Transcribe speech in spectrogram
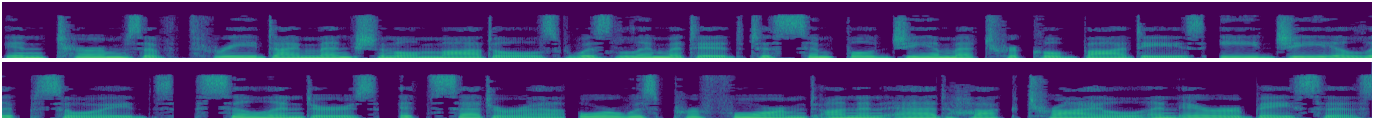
in terms of three-dimensional models was limited to simple geometrical bodies e.g. ellipsoids, cylinders, etc. or was performed on an ad hoc trial and error basis.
